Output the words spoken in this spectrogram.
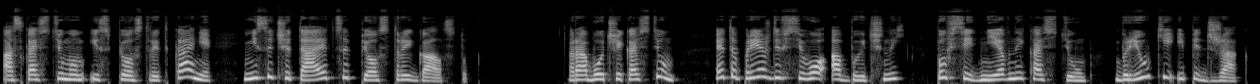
а с костюмом из пестрой ткани не сочетается пестрый галстук. Рабочий костюм – это прежде всего обычный, повседневный костюм, брюки и пиджак.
